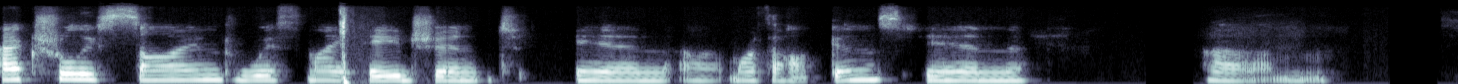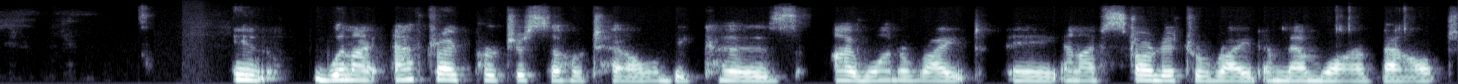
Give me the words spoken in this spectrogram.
actually signed with my agent in uh, Martha Hopkins in um, in when I after I purchased the hotel because I want to write a and I've started to write a memoir about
